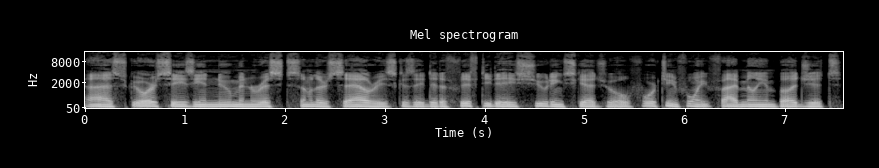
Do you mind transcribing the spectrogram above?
Uh, Scorsese and Newman risked some of their salaries because they did a 50 day shooting schedule, 14.5 million budget.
